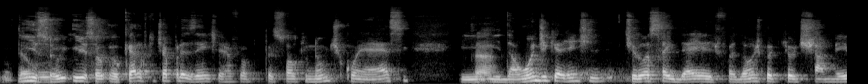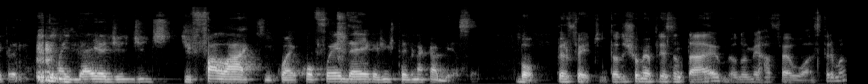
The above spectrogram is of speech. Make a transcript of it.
Então... Isso, isso. Eu quero que tu te apresente, para o pessoal que não te conhece e, tá. e, da onde que a gente tirou essa ideia, de, de onde que eu te chamei para ter uma ideia de, de, de falar aqui, qual, qual foi a ideia que a gente teve na cabeça. Bom, perfeito. Então deixa eu me apresentar. Meu nome é Rafael Osterman.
